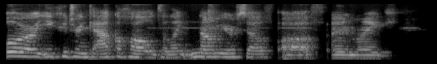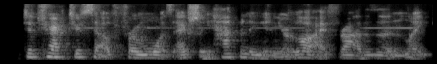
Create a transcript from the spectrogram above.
or you could drink alcohol to like numb yourself off and like detract yourself from what's actually happening in your life rather than like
